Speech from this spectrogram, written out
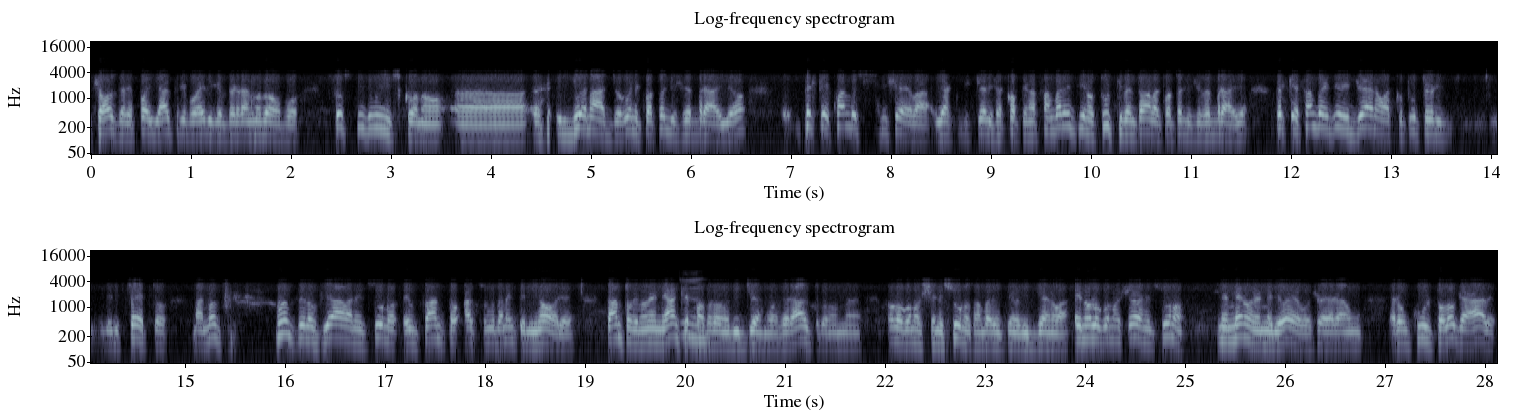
Chaucer e poi gli altri poeti che verranno dopo, sostituiscono il 2 maggio con il 14 febbraio perché quando si diceva gli artigiani si accoppiano a San Valentino tutti pensavano al 14 febbraio perché San Valentino di Genova con tutto il rispetto ma non, non se lo fiava nessuno è un santo assolutamente minore tanto che non è neanche mm. patrono di Genova peraltro non, non, lo conosce nessuno San Valentino di Genova e non lo conosceva nessuno nemmeno nel Medioevo cioè era un, era un culto locale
